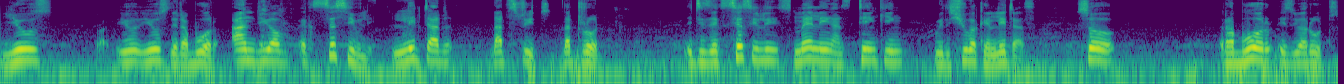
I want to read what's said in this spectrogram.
Use, you, use the Rabur. And you have excessively littered that street, that road. It is excessively smelling and stinking with sugarcane litters. So Rabur is your route.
